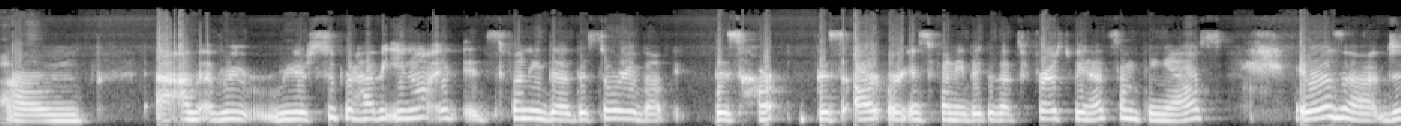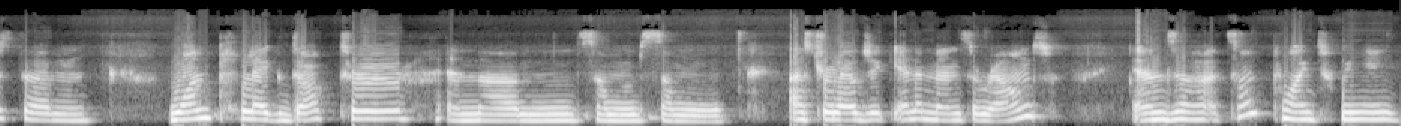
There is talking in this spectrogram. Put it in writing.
Um, I, I, we're super happy. You know, it, it's funny the the story about this heart, this artwork is funny because at first we had something else. It was uh, just um, one plague doctor and um, some some astrologic elements around. And uh, at some point, we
